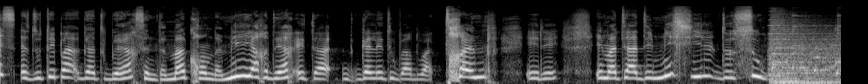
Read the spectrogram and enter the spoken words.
ez ez dute pagatu behar, zenta Macron da miliarder eta galetu behar doa Trump ere, ematea de misil de sous.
